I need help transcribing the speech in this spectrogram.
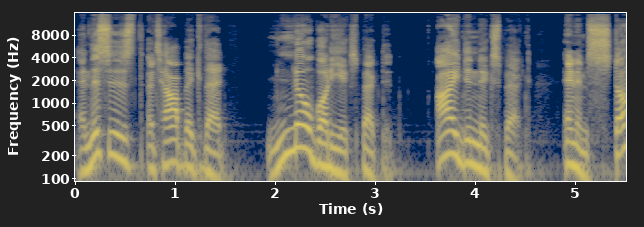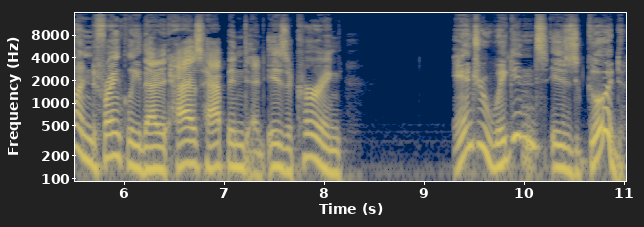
and this is a topic that nobody expected. I didn't expect, and am stunned, frankly, that it has happened and is occurring. Andrew Wiggins is good.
